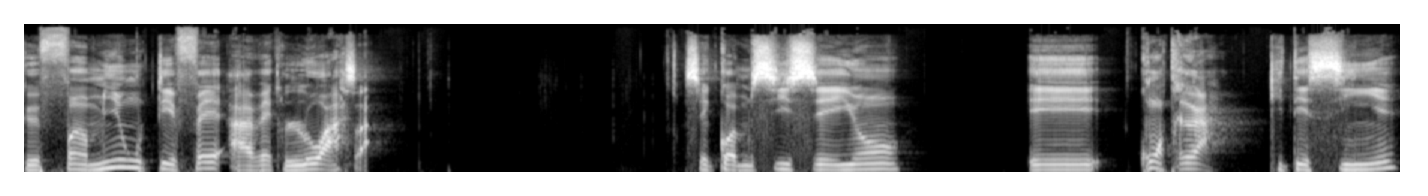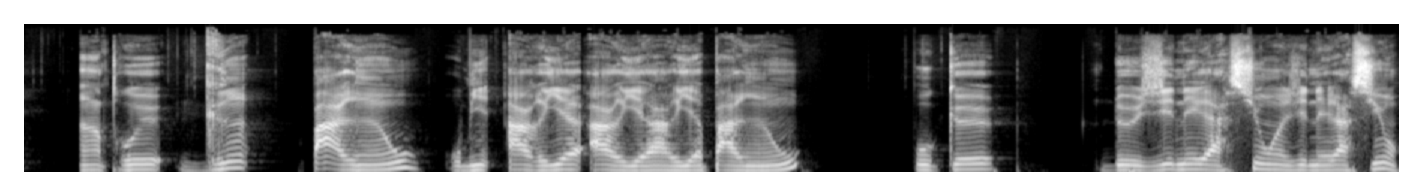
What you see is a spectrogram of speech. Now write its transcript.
ke fami ou te fe avèk lwa sa. Se kom si se yon e kontra ki te signe antre gran paran ou ou bien ariè, ariè, ariè paran ou pou ke de jenerasyon an jenerasyon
